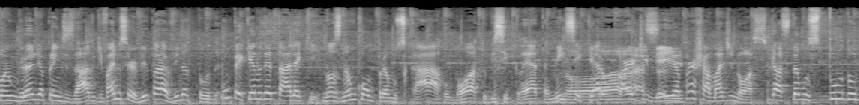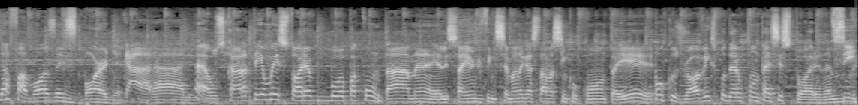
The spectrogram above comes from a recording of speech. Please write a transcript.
Foi um grande aprendizado que vai nos servir para a vida toda. Um pequeno detalhe aqui: nós não compramos carro, moto, bicicleta, nem Nossa, sequer um par de meia para chamar de nosso. Gastamos tudo na famosa Sbornia. Caralho. É, os caras têm uma história boa pra contar, né? Eles saíram de fim de semana, gastava cinco conto aí. Poucos jovens puderam contar essa história, né? Sim,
